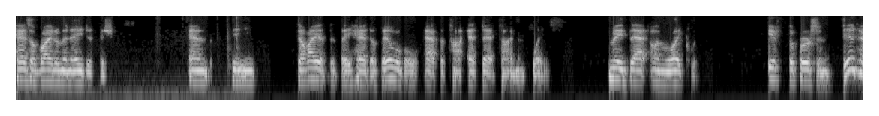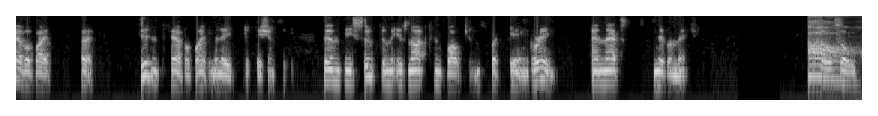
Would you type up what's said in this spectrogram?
has a vitamin A deficiency, and the diet that they had available at the time at that time and place made that unlikely if the person did have a vit- uh, didn't have a vitamin A deficiency, then the symptom is not convulsions but gangrene, and that's never mentioned. Oh. So, so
